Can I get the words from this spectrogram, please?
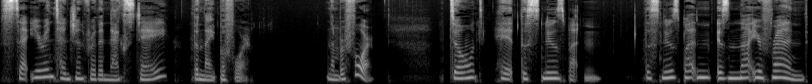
set your intention for the next day the night before. Number four, don't hit the snooze button. The snooze button is not your friend.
